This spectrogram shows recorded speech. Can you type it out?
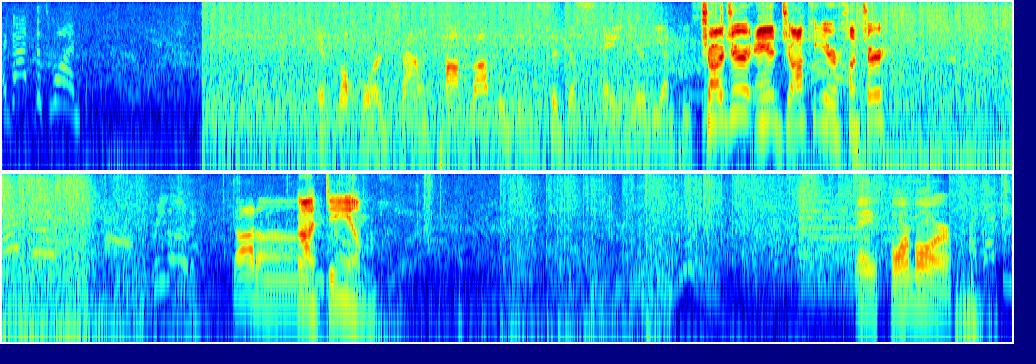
I got this one. If the horde sound pops off, we should just stay near the NPC. Charger and jockey or hunter. Got him. God damn. Okay, four more. I got these.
